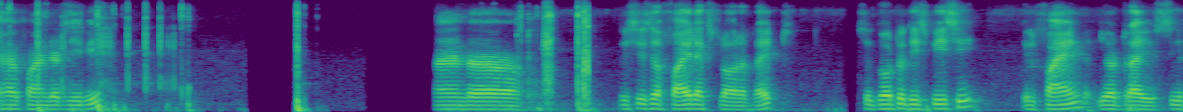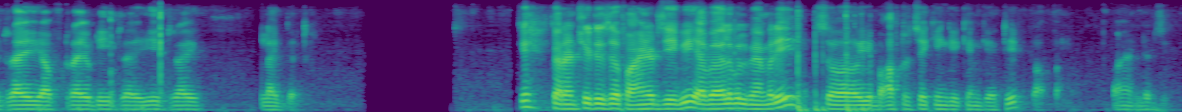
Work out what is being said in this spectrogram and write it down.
I have 500 GB and uh, this is a file explorer, right? So go to this PC, you'll find your drive, C drive, F drive, D drive, E drive, like that. Okay, currently it is a 500 GB available memory. So after checking, you can get it properly. 500 GB.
